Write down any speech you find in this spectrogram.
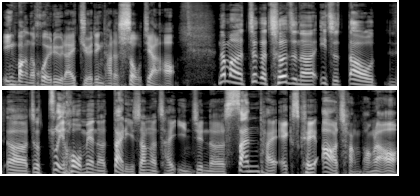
英镑的汇率来决定它的售价了啊。那么这个车子呢，一直到呃这个最后面呢，代理商呢才引进了三台 XKR 敞篷了哦。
